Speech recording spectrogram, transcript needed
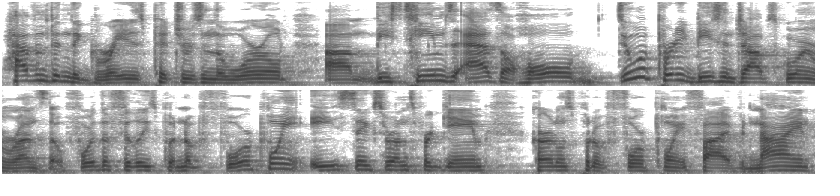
haven't been the greatest pitchers in the world. Um, these teams as a whole do a pretty decent job scoring runs, though. For the Phillies, putting up 4.86 runs per game, Cardinals put up 4.59.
